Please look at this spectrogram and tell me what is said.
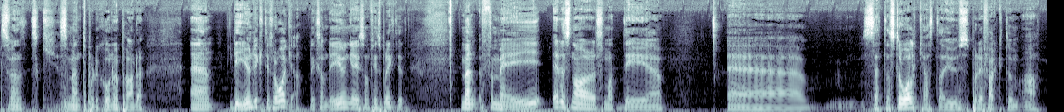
svensk cementproduktion upphörde. Eh, det är ju en riktig fråga, liksom. det är ju en grej som finns på riktigt. Men för mig är det snarare som att det eh, sätter strålkastarljus på det faktum att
